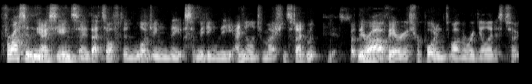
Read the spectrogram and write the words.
For us in the ACNC, that's often lodging the submitting the annual information statement. Yes. But there are various reporting to other regulators too.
